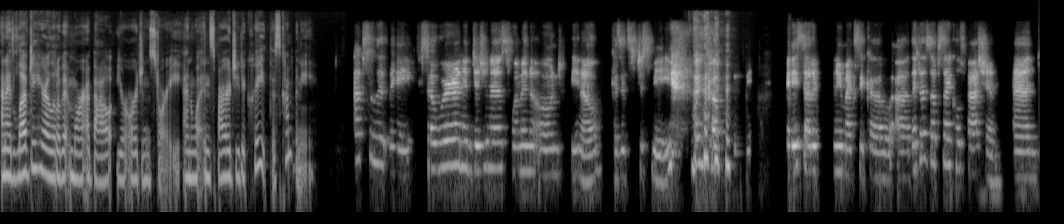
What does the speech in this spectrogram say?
And I'd love to hear a little bit more about your origin story and what inspired you to create this company. Absolutely. So we're an Indigenous women owned, you know, because it's just me, company. Based out of New Mexico uh, that does upcycled fashion. And,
